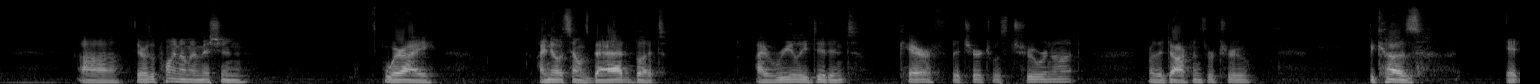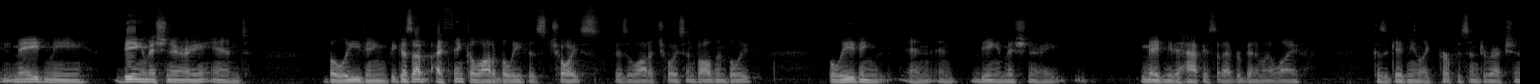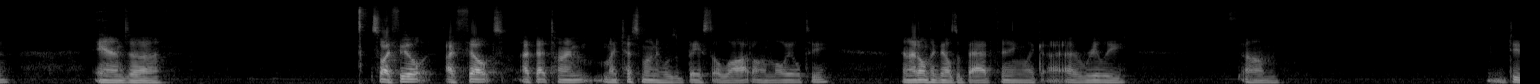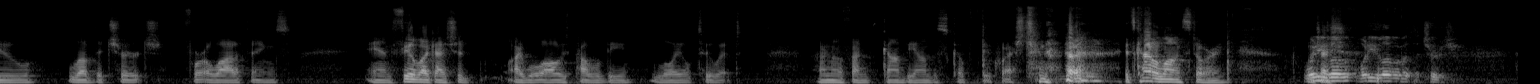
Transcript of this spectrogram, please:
uh, there was a point on my mission where I, I know it sounds bad, but I really didn't care if the church was true or not, or the doctrines were true, because it made me being a missionary and believing because I, I, think a lot of belief is choice there's a lot of choice involved in belief believing and, and being a missionary made me the happiest that I've ever been in my life because it gave me like purpose and direction. And uh, so I feel I felt at that time my testimony was based a lot on loyalty, and I don't think that was a bad thing. Like I, I really um, do love the church for a lot of things, and feel like I should I will always probably be loyal to it. I don't know if I've gone beyond the scope of your question. it's kind of a long story. What do you I, love? What do you love about the church?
